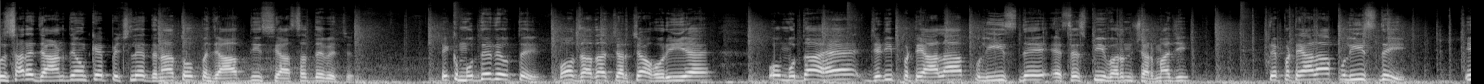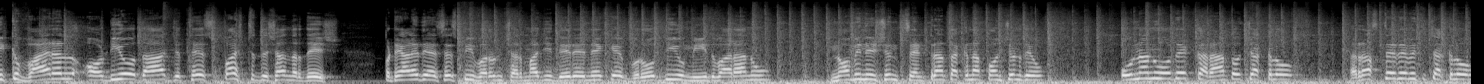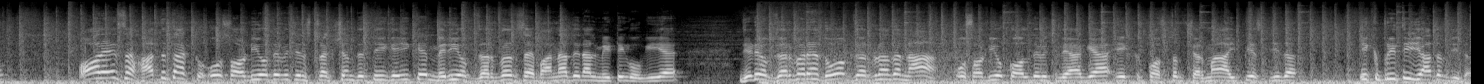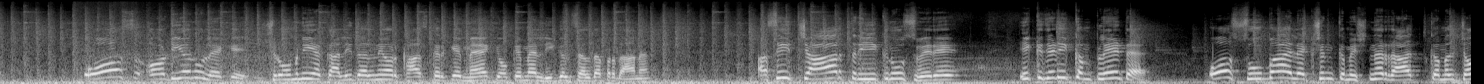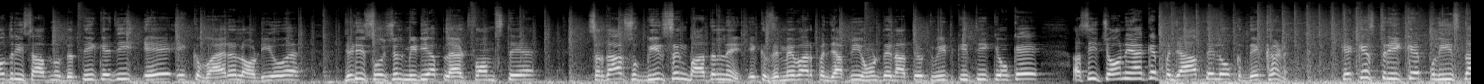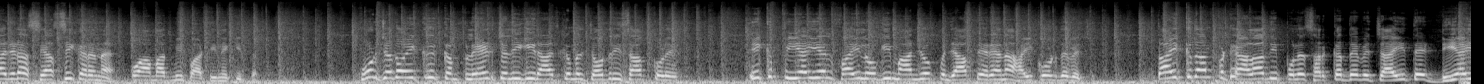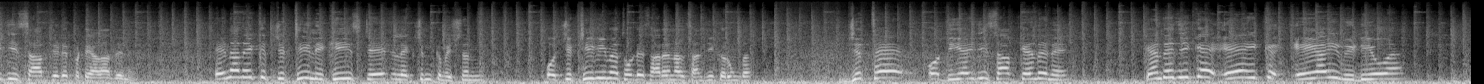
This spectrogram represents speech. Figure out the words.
ਤੁਸੀਂ ਸਾਰੇ ਜਾਣਦੇ ਹੋ ਕਿ ਪਿਛਲੇ ਦਿਨਾਂ ਤੋਂ ਪੰਜਾਬ ਦੀ ਸਿਆਸਤ ਦੇ ਵਿੱਚ ਇੱਕ ਮੁੱਦੇ ਦੇ ਉੱਤੇ ਬਹੁਤ ਜ਼ਿਆਦਾ ਚਰਚਾ ਹੋ ਰਹੀ ਹੈ। ਉਹ ਮੁੱਦਾ ਹੈ ਜਿਹੜੀ ਪਟਿਆਲਾ ਪੁਲਿਸ ਦੇ ਐਸਐਸਪੀ ਵਰੁਣ ਸ਼ਰਮਾ ਜੀ ਤੇ ਪਟਿਆਲਾ ਪੁਲਿਸ ਦੀ ਇੱਕ ਵਾਇਰਲ ਆਡੀਓ ਦਾ ਜਿੱਥੇ ਸਪਸ਼ਟ ਦਿਸ਼ਾ ਨਿਰਦੇਸ਼ ਪਟਿਆਲੇ ਦੇ ਐਸਐਸਪੀ ਵਰੁਣ ਸ਼ਰਮਾ ਜੀ ਦੇ ਰਹੇ ਨੇ ਕਿ ਵਿਰੋਧੀ ਉਮੀਦਵਾਰਾਂ ਨੂੰ ਨੋਮੀਨੇਸ਼ਨ ਸੈਂਟਰਾਂ ਤੱਕ ਨਾ ਪਹੁੰਚਣ ਦਿਓ। ਉਹਨਾਂ ਨੂੰ ਉਹਦੇ ਘਰਾਂ ਤੋਂ ਚੱਕ ਲਓ, ਰਸਤੇ ਦੇ ਵਿੱਚ ਚੱਕ ਲਓ ਔਰ ਇਸ ਹੱਦ ਤੱਕ ਉਸ ਆਡੀਓ ਦੇ ਵਿੱਚ ਇਨਸਟਰਕਸ਼ਨ ਦਿੱਤੀ ਗਈ ਕਿ ਮੇਰੀ ਆਬਜ਼ਰਵਰ ਸਹਿਬਾਨਾਂ ਦੇ ਨਾਲ ਮੀਟਿੰਗ ਹੋ ਗਈ ਹੈ। ਜਿਹੜੇ ਆਬਜ਼ਰਵਰ ਹੈ, ਦੋ ਆਬਜ਼ਰਵਰਾਂ ਦਾ ਨਾਂ ਉਸ ਆਡੀਓ ਕਾਲ ਦੇ ਵਿੱਚ ਲਿਆ ਗਿਆ। ਇੱਕ ਕੌਸਤਬ ਸ਼ਰਮਾ ਆਈਪੀਐਸ ਜੀ ਦਾ, ਇੱਕ ਪ੍ਰੀਤੀ ਯਾਦਵ ਜੀ ਦਾ। ਉਸ ਆਡੀਓ ਨੂੰ ਲੈ ਕੇ ਸ਼੍ਰੋਮਣੀ ਅਕਾਲੀ ਦਲ ਨੇ ਔਰ ਖਾਸ ਕਰਕੇ ਮੈਂ, ਕਿਉਂਕਿ ਮੈਂ ਲੀਗਲ ਸੈੱਲ ਦਾ ਪ੍ਰਧਾਨ ਹਾਂ, ਅਸੀਂ 4 ਤਰੀਕ ਨੂੰ ਸਵੇਰੇ ਇੱਕ ਜਿਹੜੀ ਕੰਪਲੇਂਟ ਹੈ ਉਹ ਸੂਬਾ ਇਲੈਕਸ਼ਨ ਕਮਿਸ਼ਨਰ ਰਾਜ ਕਮਲ ਚੌਧਰੀ ਸਾਹਿਬ ਨੂੰ ਦਿੱਤੀ ਕਿ ਜੀ, ਇਹ ਇੱਕ ਵਾਇਰਲ ਆਡੀਓ ਹੈ, ਜਿਹੜੀ ਸੋਸ਼ਲ ਮੀਡੀਆ ਪਲੇਟਫਾਰਮਸ ਤੇ ਹੈ। ਸਰਦਾਰ ਸੁਖਬੀਰ ਸਿੰਘ ਬਾਦਲ ਨੇ ਇੱਕ ਜ਼ਿੰਮੇਵਾਰ ਪੰਜਾਬੀ ਹੋਣ ਦੇ ਨਾਤੇ ਉਹ ਟਵੀਟ ਕੀਤੀ ਕਿਉਂਕਿ ਅਸੀਂ ਚਾਹੁੰਦੇ ਹਾਂ ਕਿ ਪੰਜਾਬ ਦੇ ਲੋਕ ਦੇਖਣ ਕਿ ਕਿਸ ਤਰੀਕੇ ਪੁਲਿਸ ਦਾ ਜਿਹੜਾ ਸਿਆਸੀਕਰਨ ਹੈ, ਉਹ ਆਮ ਆਦਮੀ ਪਾਰਟੀ ਨੇ ਕੀਤਾ। ਹੁਣ ਜਦੋਂ ਇੱਕ ਕੰਪਲੇਂਟ ਚਲੀ ਗਈ ਰਾਜਕਮਲ ਚੌਧਰੀ ਸਾਹਿਬ ਕੋਲੇ, ਇੱਕ ਪੀਆਈਐਲ ਫਾਈਲ ਹੋ ਗਈ ਮਾਨਯੋਗ ਪੰਜਾਬ ਤੇ ਹਰਿਆਣਾ ਹਾਈ ਕੋਰਟ ਦੇ ਵਿੱਚ ਤਾਂ ਇੱਕਦਮ ਪਟਿਆਲਾ ਦੀ ਪੁਲਿਸ ਹਰਕਤ ਦੇ ਵਿੱਚ ਆਈ ਤੇ ਡੀਆਈਜੀ ਸਾਹਿਬ ਜਿਹੜੇ ਪਟਿਆਲਾ ਦੇ ਨੇ, ਇਹਨਾਂ ਨੇ ਇੱਕ ਚਿੱਠੀ ਲਿਖੀ ਸਟੇਟ ਇਲੈਕਸ਼ਨ ਕਮਿਸ਼ਨ ਨੂੰ। ਉਹ ਚਿੱਠੀ ਵੀ ਮੈਂ ਤੁਹਾਡੇ ਸਾਰਿਆਂ ਨਾਲ ਸਾਂਝੀ ਕਰੂੰਗਾ। ਜਿੱਥੇ ਉਹ ਡੀਆਈਜੀ ਸਾਹਿਬ ਕਹਿੰਦੇ ਨੇ, ਕਹਿੰਦੇ ਜੀ ਕਿ ਇਹ ਇੱਕ ਏਆਈ ਵੀਡੀਓ ਹੈ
